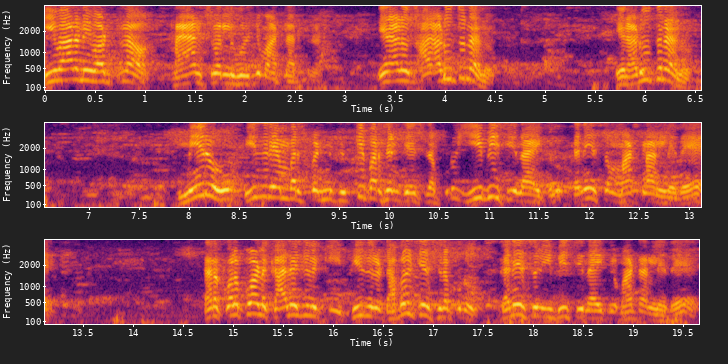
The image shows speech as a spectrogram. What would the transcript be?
ఇవాళ నీవు అడుగుతున్నావు ట్రాన్స్ఫర్ల గురించి మాట్లాడుతున్నావు నేను అడుగు అడుగుతున్నాను. నేను అడుగుతున్నాను. మీరు ఫీజు రియంబర్స్మెంట్ని ఫిఫ్టీ పర్సెంట్ చేసినప్పుడు ఈబీసీ నాయకులు కనీసం మాట్లాడలేదే. తన కులపోళ్ళ కాలేజీలకి ఫీజులు డబుల్ చేసినప్పుడు కనీసం ఈ బీసీ నాయకులు మాట్లాడలేదే.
